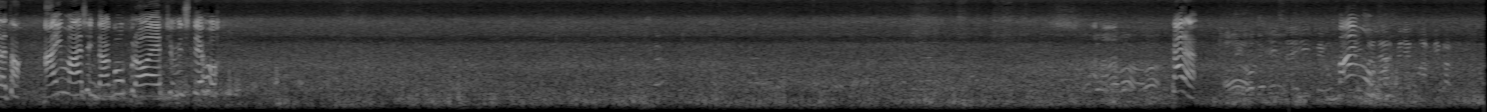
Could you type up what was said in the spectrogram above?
Cara, tá... a imagem da GoPro é filme de terror. Cara, vai, Murro.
